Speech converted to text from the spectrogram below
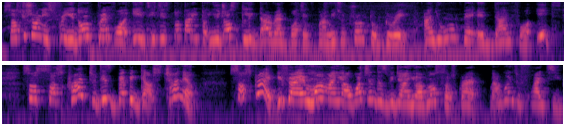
Subscription is free. You don't pay for it. It is totally to you just click that red button pam it will turn to gray and you won't pay a dime for it. So subscribe to this baby girl's channel subscribe. If you're a mom and you are watching this video and you have not subscribed i'm going to fight you.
